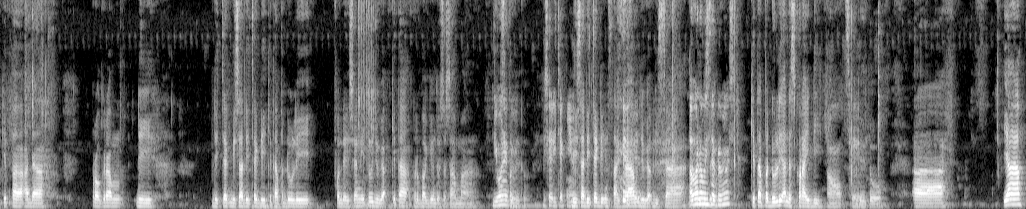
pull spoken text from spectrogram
kita ada program di dicek bisa dicek di kita peduli foundation. Itu juga kita berbagi untuk sesama. Gimana seperti itu. Itu bisa diceknya? Bisa dicek di Instagram juga bisa. Apa nama instagramnya mas? Kita peduli underscore ID oke. Seperti itu. Eh, ya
